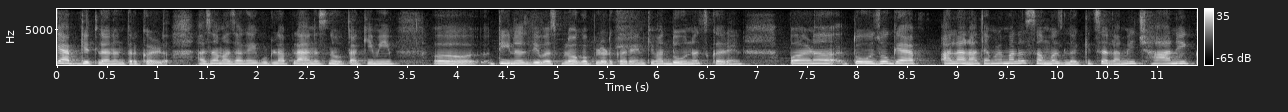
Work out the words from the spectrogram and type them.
गॅप घेतल्यानंतर कळलं. असा माझा काही कुठला प्लॅनच नव्हता की मी तीनच दिवस ब्लॉग अपलोड करेन किंवा दोनच करेन. पण तो जो गॅप आला ना त्यामुळे मला समजलं की चला मी छान एक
